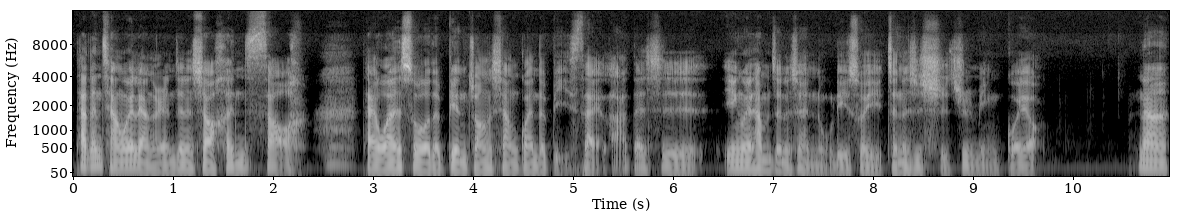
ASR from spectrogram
他跟蔷薇两个人真的是要横扫 台湾所有的变装相关的比赛啦。但是因为他们真的是很努力，所以真的是实至名归哦。那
